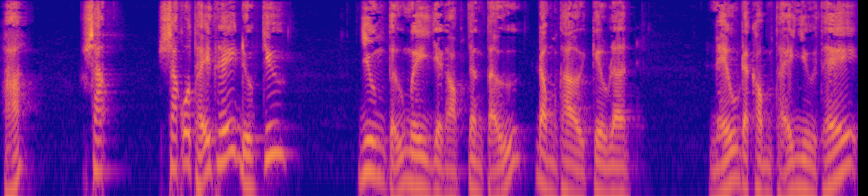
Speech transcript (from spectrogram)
Hả? Sao? Sao có thể thế được chứ? Dương Tử Mi và Ngọc Chân Tử đồng thời kêu lên. Nếu đã không thể như thế,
